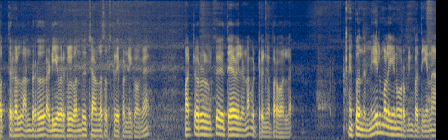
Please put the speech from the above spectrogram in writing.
பக்தர்கள் அன்பர்கள் அடியவர்கள் வந்து சேனலை சப்ஸ்கிரைப் பண்ணிக்கோங்க. மற்றவர்களுக்கு தேவையில்லைன்னா விட்டுருங்க பரவாயில்ல. இப்போ இந்த மேல்மலையனூர் அப்படின்னு பார்த்தீங்கன்னா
